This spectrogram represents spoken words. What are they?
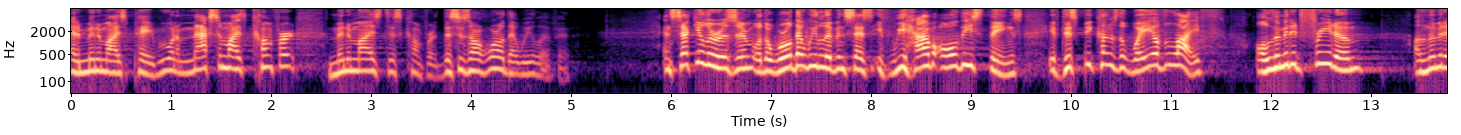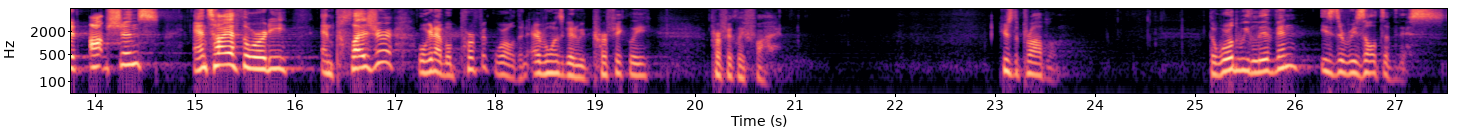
and minimize pain. We want to maximize comfort, minimize discomfort. This is our world that we live in. And secularism, or the world that we live in, says if we have all these things, if this becomes the way of life, unlimited freedom, unlimited options, anti authority, and pleasure, we're going to have a perfect world and everyone's going to be perfectly, perfectly fine. Here's the problem the world we live in is the result of this.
